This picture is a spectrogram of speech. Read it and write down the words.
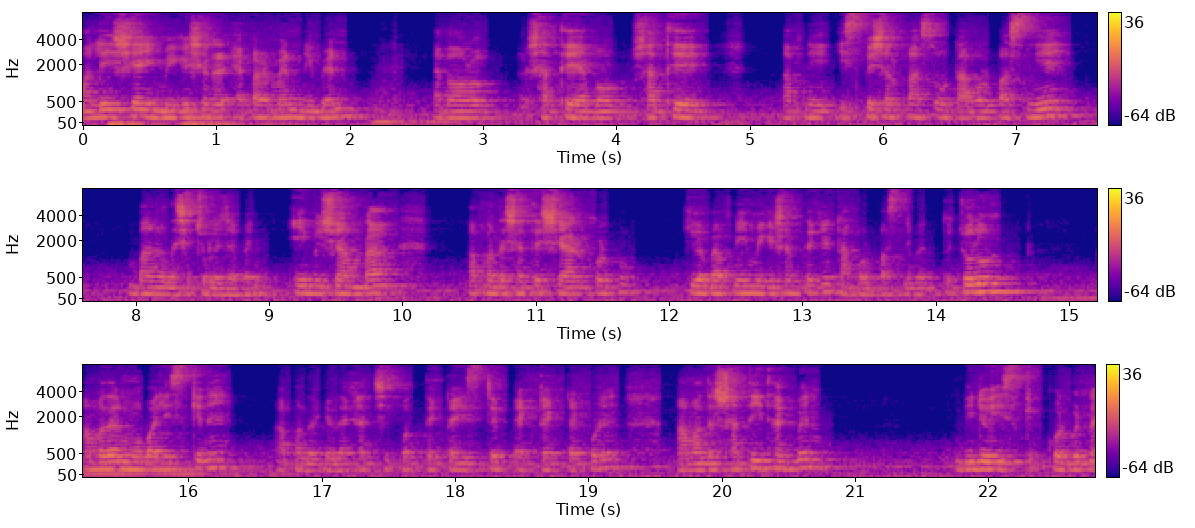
মালয়েশিয়া ইমিগ্রেশনের অ্যাপার্টমেন্ট নেবেন এবং সাথে এবং সাথে আপনি স্পেশাল পাস ও ডাবল পাস নিয়ে বাংলাদেশে চলে যাবেন। এই বিষয়ে আমরা আপনাদের সাথে শেয়ার করব। কীভাবে আপনি ইমিগ্রেশন থেকে টাপর পাস নেবেন? তো চলুন, আমাদের মোবাইল স্ক্রিনে আপনাদেরকে দেখাচ্ছি প্রত্যেকটা স্টেপ একটা একটা করে। আমাদের সাথেই থাকবেন। ভিডিও স্কিপ করবেন না।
